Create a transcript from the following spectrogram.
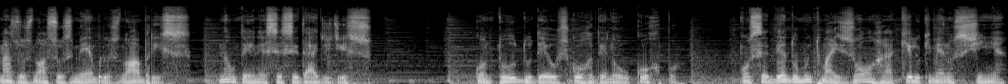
Mas os nossos membros nobres não têm necessidade disso. Contudo, Deus coordenou o corpo, concedendo muito mais honra àquilo que menos tinha,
